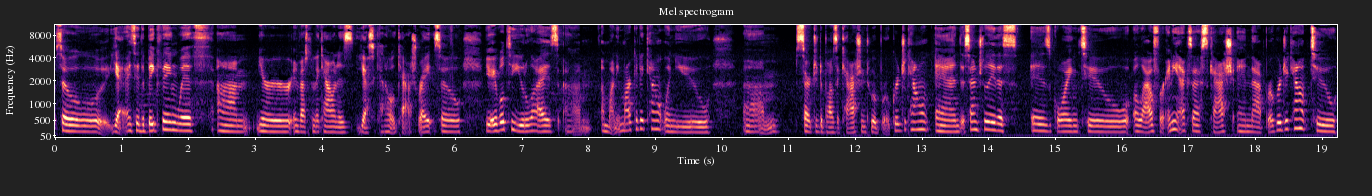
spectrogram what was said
so yeah, I'd say the big thing with um, your investment account is yes, it can hold cash, right? So you're able to utilize um, a money market account when you um, start to deposit cash into a brokerage account, and essentially this is going to allow for any excess cash in that brokerage account to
